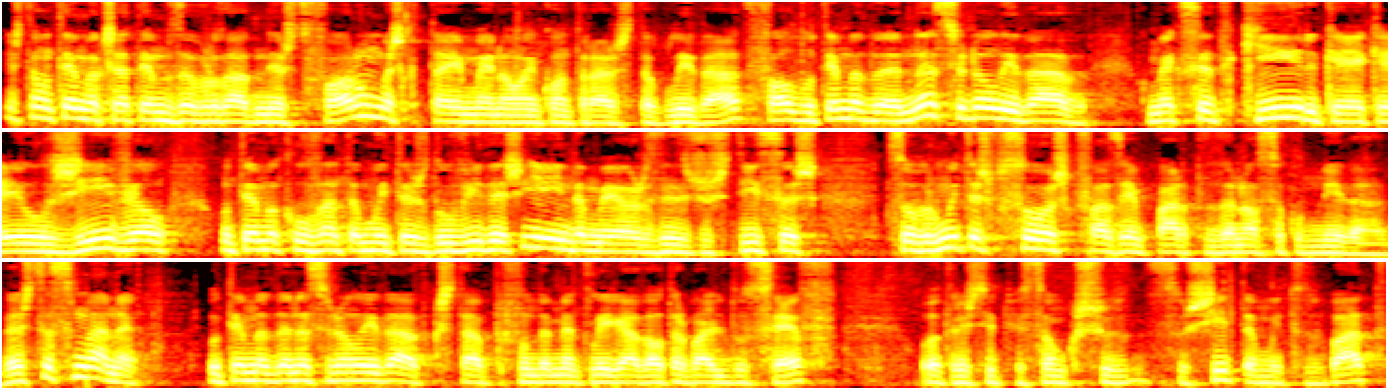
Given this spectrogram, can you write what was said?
Este é um tema que já temos abordado neste fórum, mas que teme em não encontrar estabilidade. Falo do tema da nacionalidade. Como é que se adquire, quem é que é elegível, um tema que levanta muitas dúvidas e ainda maiores injustiças sobre muitas pessoas que fazem parte da nossa comunidade. Esta semana, o tema da nacionalidade, que está profundamente ligado ao trabalho do CEF, outra instituição que suscita muito debate,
